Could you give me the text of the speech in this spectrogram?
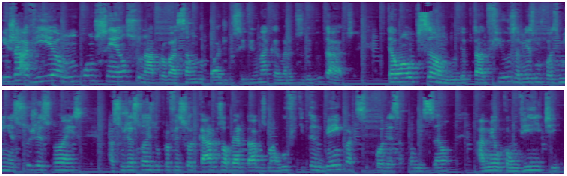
e já havia um consenso na aprovação do Código Civil na Câmara dos Deputados. Então, a opção do deputado Fiuza, mesmo com as minhas sugestões, as sugestões do professor Carlos Alberto Davos Maluf, que também participou dessa comissão, a meu convite,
